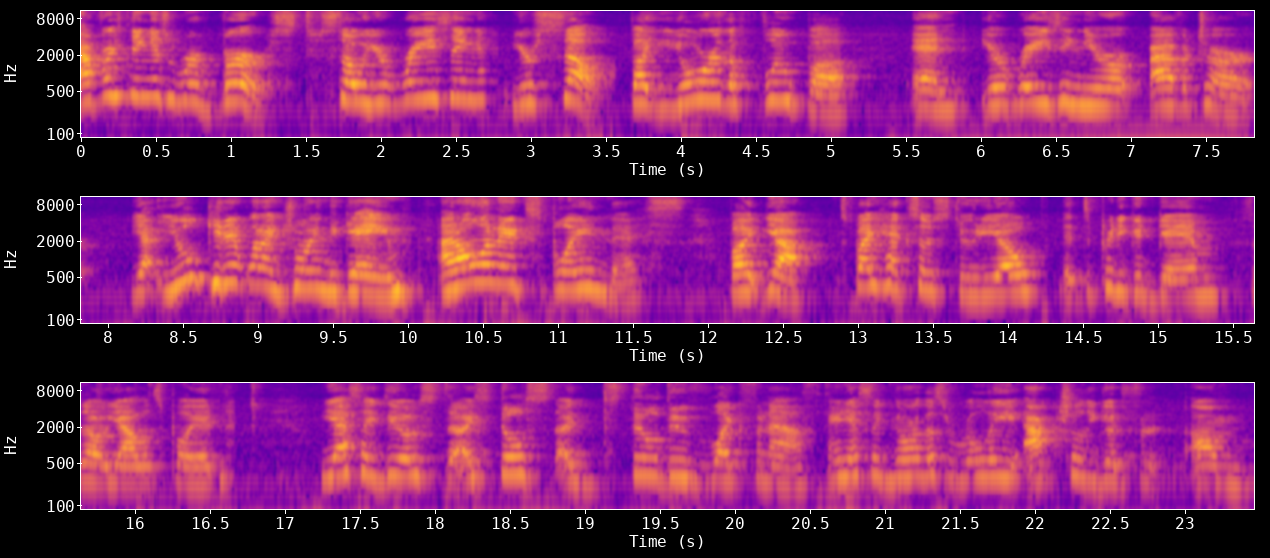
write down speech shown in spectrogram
everything is reversed. So you're raising yourself, but you're the Floppa and you're raising your avatar. Yeah, you'll get it when I join the game. I don't want to explain this, but yeah, it's by Hexo Studio. It's a pretty good game, so yeah, let's play it. Yes, I do. I still, I still do like FNAF. And yes, ignore this really, actually good, um,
